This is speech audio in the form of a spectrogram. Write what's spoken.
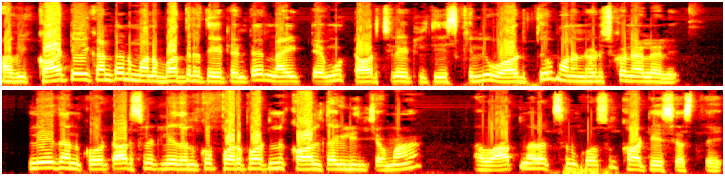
అవి కాటేయకంటే మన భద్రత ఏంటంటే నైట్ టైము టార్చ్ లైట్లు తీసుకెళ్ళి వాడుతూ మనం నడుచుకొని వెళ్ళాలి. లేదనుకో టార్చ్ లైట్ లేదనుకో పొరపాటున కాలు తగిలించామా? అవి ఆత్మరక్షణ కోసం కాటేసేస్తాయి.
